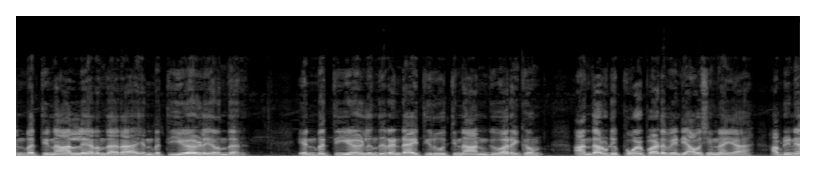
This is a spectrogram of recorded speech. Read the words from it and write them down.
எண்பத்தி நாலில் இறந்தாரா? எண்பத்தி ஏழு இறந்தார். எண்பத்தி ஏழுலேருந்து ரெண்டாயிரத்தி இருபத்தி நான்கு வரைக்கும் அந்த ஆளுடைய புகழ் பாட வேண்டிய அவசியம்னா யா அப்படின்னு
